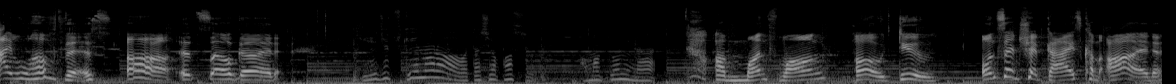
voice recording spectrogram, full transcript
I love this. Oh, it's so good. A month long? Oh, dude. Onsen trip, guys, come on.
